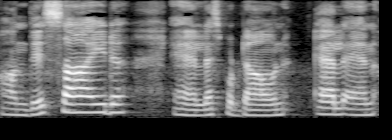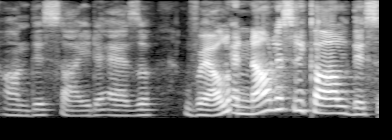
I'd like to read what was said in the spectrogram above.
on this side. And let's put down ln on this side as well, and now let's recall this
